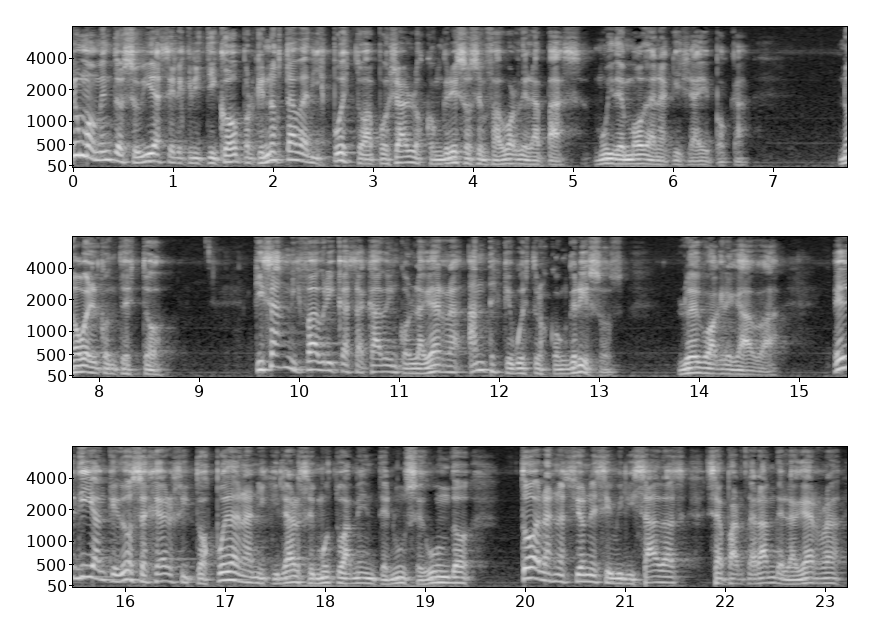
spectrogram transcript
En un momento de su vida se le criticó porque no estaba dispuesto a apoyar los congresos en favor de la paz, muy de moda en aquella época. Nobel contestó, Quizás mis fábricas acaben con la guerra antes que vuestros congresos. Luego agregaba, el día en que dos ejércitos puedan aniquilarse mutuamente en un segundo, todas las naciones civilizadas se apartarán de la guerra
